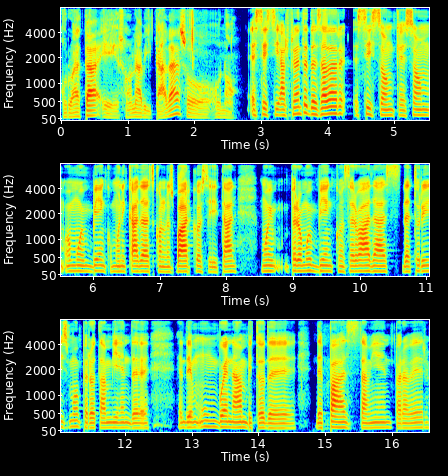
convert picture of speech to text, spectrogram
croata, eh, ¿son habitadas o, o no? Eh, sí, sí, al frente de Zadar sí son, que son muy bien comunicadas con los barcos y tal, muy, pero muy bien conservadas de turismo, pero también de, de un buen ámbito de, de paz también para ver.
